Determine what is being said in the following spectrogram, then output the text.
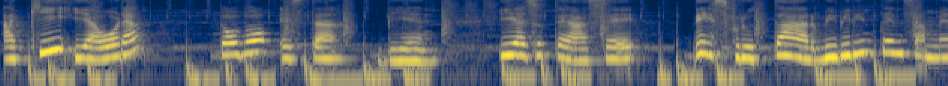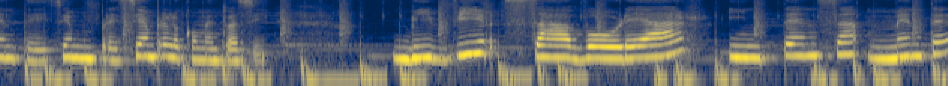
aquí y ahora, todo está bien. Y eso te hace disfrutar, vivir intensamente. Siempre, siempre lo comento así. Vivir, saborear intensamente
